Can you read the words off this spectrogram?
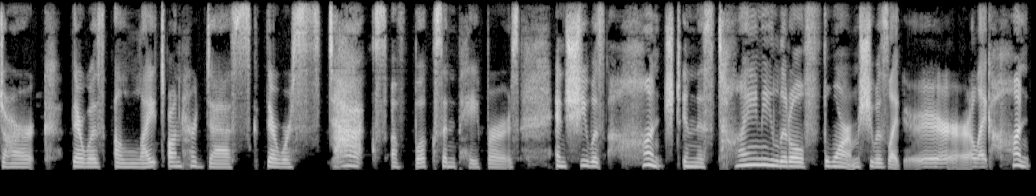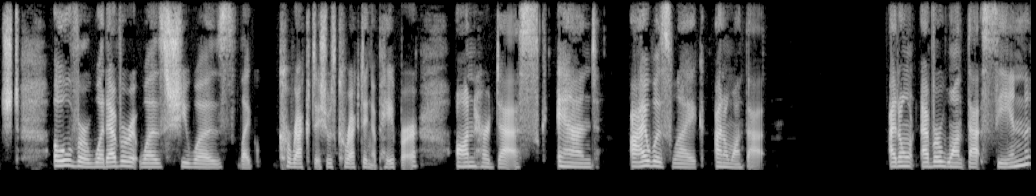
dark. There was a light on her desk. There were stacks of books and papers. And she was hunched in this tiny little form. She was like, like hunched over whatever it was she was like correcting. She was correcting a paper on her desk. And I was like, I don't want that. I don't ever want that scene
